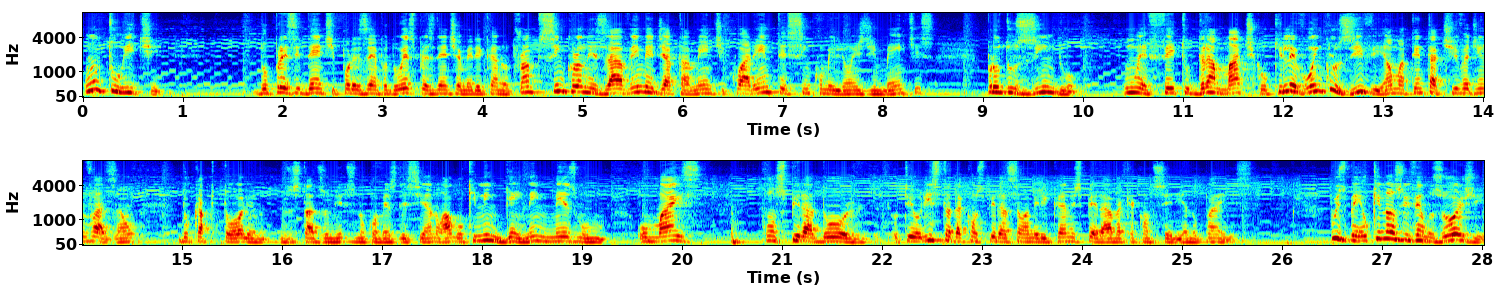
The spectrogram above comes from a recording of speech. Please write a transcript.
um tweet do presidente, por exemplo, do ex-presidente americano Trump, sincronizava imediatamente 45 milhões de mentes, produzindo um efeito dramático que levou, inclusive, a uma tentativa de invasão do Capitólio nos Estados Unidos no começo desse ano, algo que ninguém, nem mesmo o mais conspirador, o teorista da conspiração americano esperava que aconteceria no país. Pois bem, o que nós vivemos hoje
